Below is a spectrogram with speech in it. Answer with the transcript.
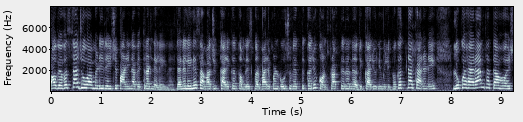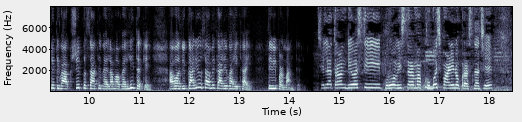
અવ્યવસ્થા જોવા મળી રહી છે પાણીના વિતરણને લઈને, તેને લઈને સામાજિક કાર્યકર કમલેશ પરમારે પણ રોષ વ્યક્ત કર્યો. કોન્ટ્રાક્ટર અને અધિકારીઓની મિલીભગતના કારણે લોકો હેરાન થતા હોય છે તેવા આક્ષેપ સાથે વહેલામાં વહેલી તકે આવા અધિકારીઓ સામે કાર્યવાહી થાય. તેવી પણ માંગ કરી. છેલ્લા ત્રણ દિવસથી પૂર્વ વિસ્તારમાં ખૂબ જ પાણીનો પ્રશ્ન છે.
